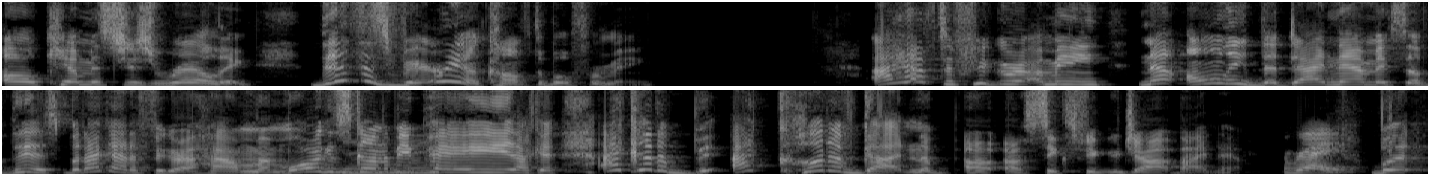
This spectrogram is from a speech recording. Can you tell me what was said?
oh, Kim is just railing. This is very uncomfortable for me. I have to figure out. I mean, not only the dynamics of this, but I got to figure out how my mortgage is mm-hmm. going to be paid. I could, I could have, I could have gotten a, a, a six figure job by now. Right. But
